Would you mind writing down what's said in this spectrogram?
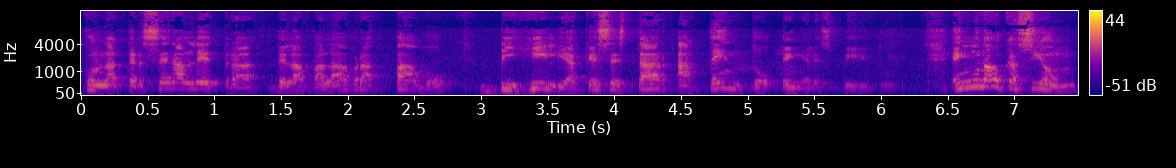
con la tercera letra de la palabra pavo, vigilia, que es estar atento en el espíritu. En una ocasión,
